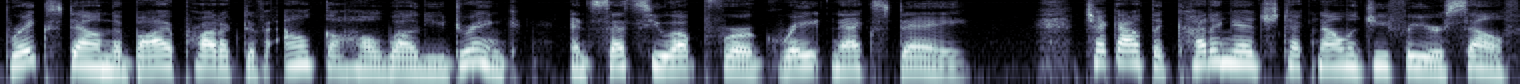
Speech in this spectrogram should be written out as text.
breaks down the byproduct of alcohol while you drink and sets you up for a great next day. Check out the cutting-edge technology for yourself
